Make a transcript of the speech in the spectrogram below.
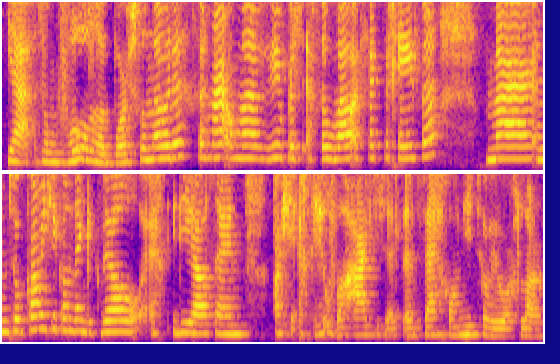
ja, zo'n vollere borstel nodig, zeg maar. Om mijn wimpers echt zo'n wow effect te geven. Maar um, zo'n kammetje kan denk ik wel echt ideaal zijn als je echt heel veel haartjes hebt. En ze zijn gewoon niet zo heel erg lang.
